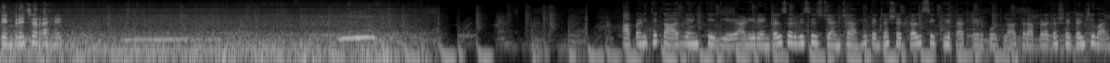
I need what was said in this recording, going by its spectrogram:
टेम्परेचर आहे. आपण इथे कार रेंट केली आहे आणि रेंटल सर्व्हिसेस ज्यांच्या आहेत त्यांच्या शटल्स इथे येतात एअरपोर्टला तर आपण आता शटलची वाट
